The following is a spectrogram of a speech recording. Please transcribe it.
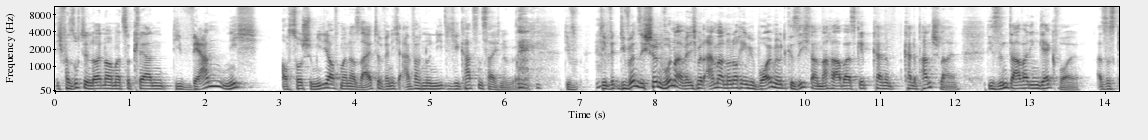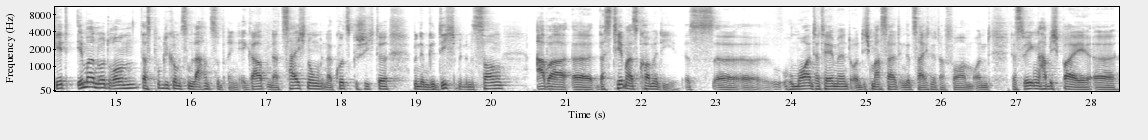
ich versuche den Leuten auch mal zu klären, die wären nicht auf Social Media auf meiner Seite, wenn ich einfach nur niedliche Katzen zeichnen würde. Die, die, die würden sich schön wundern, wenn ich mit einmal nur noch irgendwie Bäume mit Gesichtern mache, aber es gibt keine, keine Punchline. Die sind da, weil die einen Gag wollen. Also es geht immer nur darum, das Publikum zum Lachen zu bringen. Egal ob in einer Zeichnung, in einer Kurzgeschichte, mit einem Gedicht, mit einem Song. Aber äh, das Thema ist Comedy, es ist äh, äh Humor, Entertainment und ich mache es halt in gezeichneter Form. Und deswegen habe ich bei äh,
